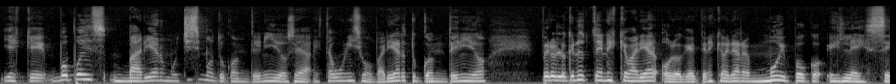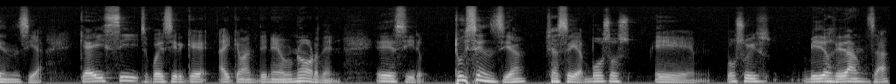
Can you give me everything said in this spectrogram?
y es que vos podés variar muchísimo tu contenido, o sea, está buenísimo variar tu contenido, pero lo que no tenés que variar o lo que tenés que variar muy poco es la esencia, que ahí sí se puede decir que hay que mantener un orden. Es decir, tu esencia, ya sea vos sos, eh, vos subís videos de danza,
